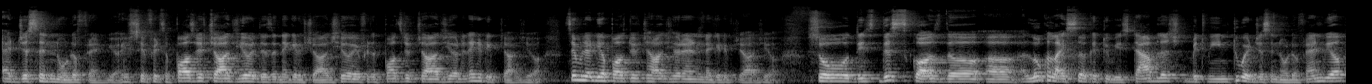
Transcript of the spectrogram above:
adjacent node of Ranvier. If it's a positive charge here, there's a negative charge here. If it's a positive charge here, a negative charge here. Similarly, a positive charge here and a negative charge here. So this this caused the uh, localized circuit to be established between two adjacent node of Ranvier.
